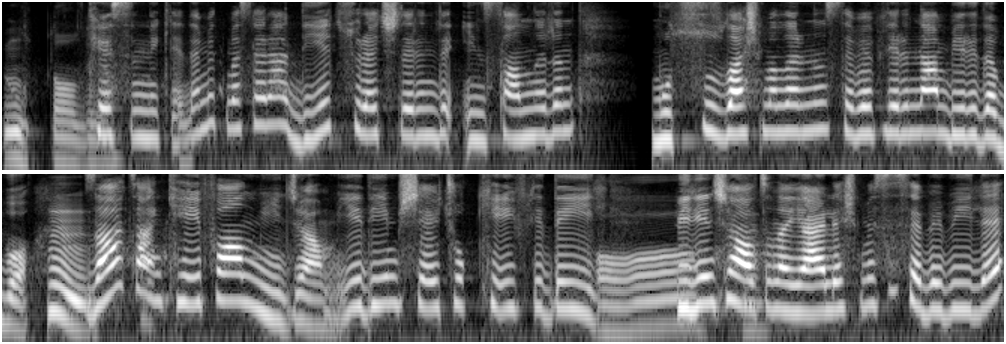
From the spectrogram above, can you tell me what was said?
mutlu oluyor. Kesinlikle. Demet mesela diyet süreçlerinde insanların mutsuzlaşmalarının sebeplerinden biri de bu. Hmm. Zaten keyif almayacağım, yediğim şey çok keyifli değil. Oo, Bilinçaltına yerleşmesi sebebiyle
